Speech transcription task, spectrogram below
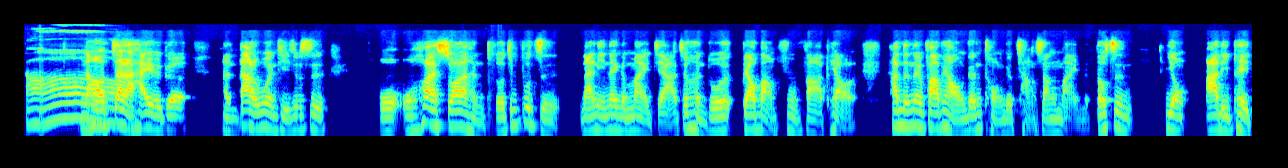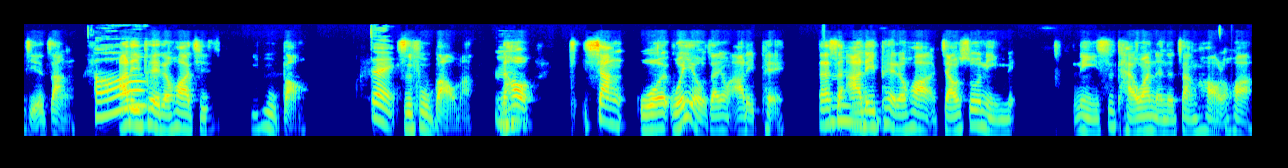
哦。Oh. 然后再来还有一个很大的问题就是，我我后来刷了很多，就不止南宁那个卖家，就很多标榜付发票了，他的那个发票好像跟同一个厂商买的，都是用阿里 Pay 结账。哦。阿里 Pay 的话，其实支付宝对支付宝嘛。然后像我我也有在用阿里 Pay。但是阿里 Pay 的话，嗯、假如说你你是台湾人的账号的话，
